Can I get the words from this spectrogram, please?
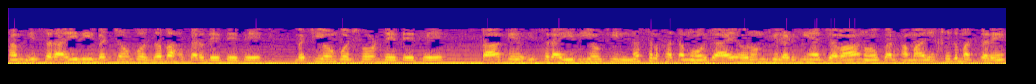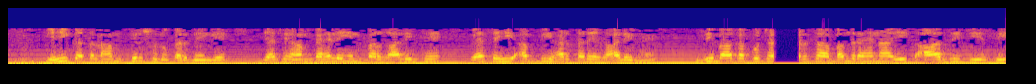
ہم اسرائیلی بچوں کو ذبح کر دیتے تھے، بچیوں کو چھوڑ دیتے تھے تاکہ اسرائیلیوں کی نسل ختم ہو جائے اور ان کی لڑکیاں جوان ہو کر ہماری خدمت کریں، یہی قتل ہم پھر شروع کر دیں گے۔ جیسے ہم پہلے ان پر غالب تھے، ویسے ہی اب بھی ہر طرح غالب ہیں۔ زیبا کا کچھ عرصہ بند رہنا ایک عارضی چیز تھی۔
